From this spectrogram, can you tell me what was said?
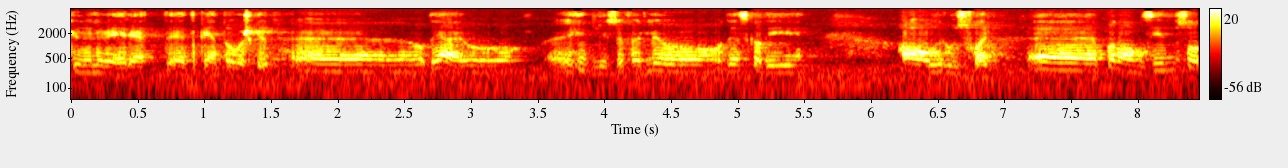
kunne levere et, et pent overskudd. Eh, og det er jo hyggelig, selvfølgelig, og det skal de ha all ros for. Eh, på den annen side så,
